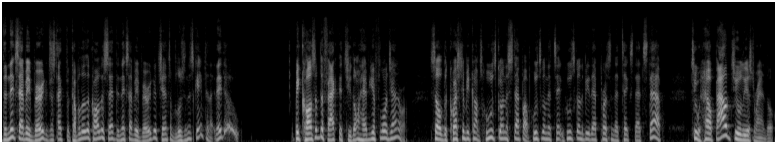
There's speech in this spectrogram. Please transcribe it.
the Knicks have a very just like a couple of the callers said, the Knicks have a very good chance of losing this game tonight. They do. Because of the fact that you don't have your floor general. So the question becomes who's going to step up? Who's going to take who's going to be that person that takes that step to help out Julius Randle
